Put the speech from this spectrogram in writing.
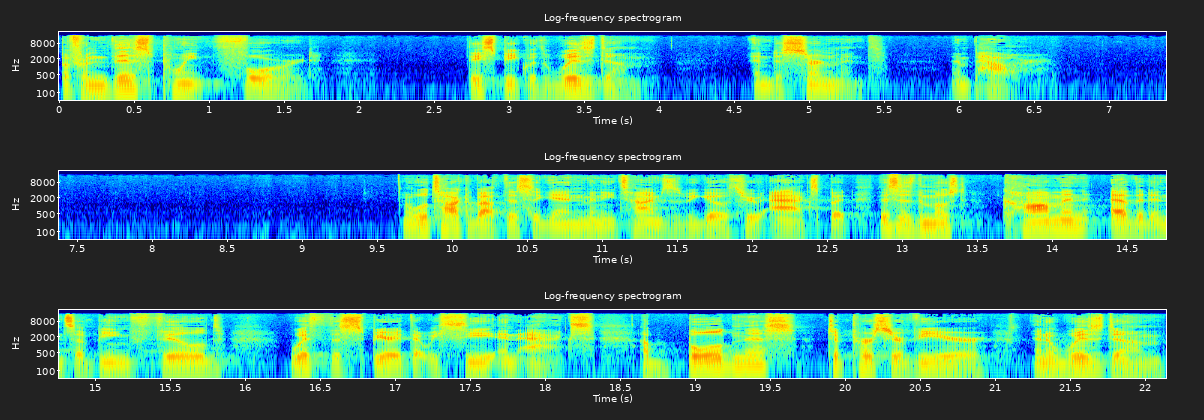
But from this point forward, they speak with wisdom and discernment and power. And we'll talk about this again many times as we go through Acts, but this is the most common evidence of being filled with the Spirit that we see in Acts a boldness to persevere and a wisdom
